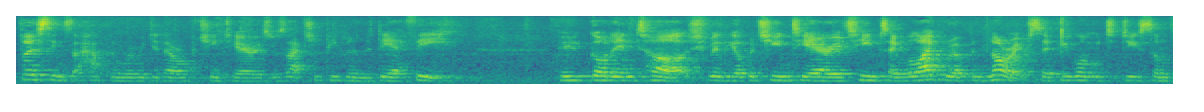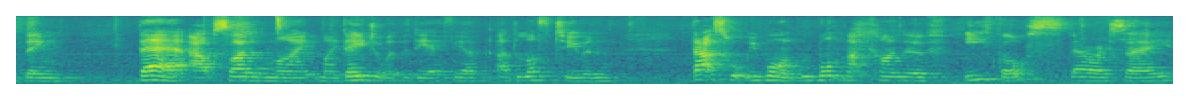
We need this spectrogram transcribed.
first things that happened when we did our opportunity areas was actually people in the DFE who got in touch with the opportunity area team saying, well, I grew up in Norwich, so if you want me to do something there outside of my, my day job at the DFE, I'd, I'd love to. And that's what we want. We want that kind of ethos, dare I say,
